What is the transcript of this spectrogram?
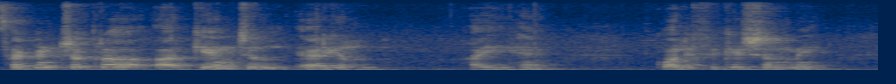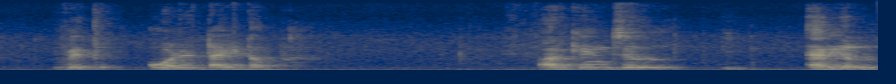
सेकंड चक्रा आर एंजल एरियल आई हैं क्वालिफिकेशन में with all tight up archangel Ariel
